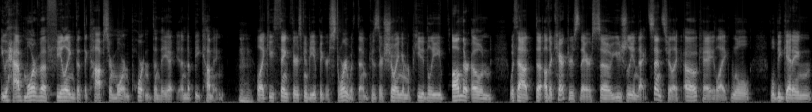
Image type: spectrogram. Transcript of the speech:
you have more of a feeling that the cops are more important than they end up becoming. Mhm. like you think there's going to be a bigger story with them because they're showing them repeatedly on their own without the other characters there. So usually in that sense you're like oh okay like we'll we'll be getting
